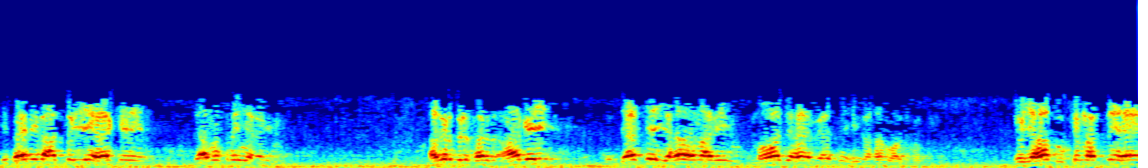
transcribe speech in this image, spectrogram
کہ پہلی بات تو یہ ہے کہ قیامت نہیں آئے گی. اگر بالفرض آ گئی، تو جیسے یہاں ہماری موج ہے، ویسے ہی وہاں موج ہوگی. جو یہاں بھوکے مرتے ہیں،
